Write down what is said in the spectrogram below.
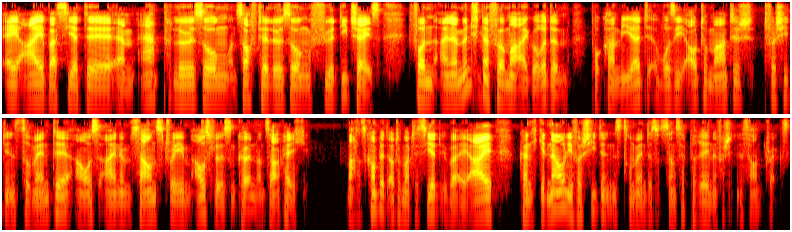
AI-basierte ähm, App-Lösung und Softwarelösung für DJs von einer Münchner Firma Algorithm programmiert, wo sie automatisch verschiedene Instrumente aus einem Soundstream auslösen können und sagen, hey, ich mache das komplett automatisiert über AI, kann ich genau die verschiedenen Instrumente sozusagen separieren in verschiedene Soundtracks.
